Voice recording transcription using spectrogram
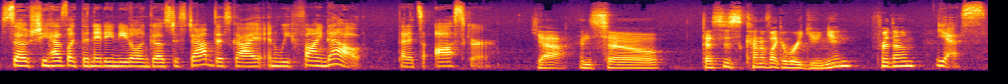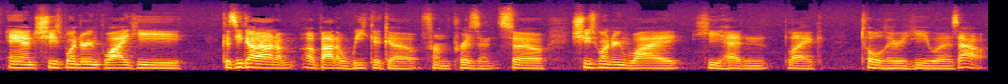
So she has like the knitting needle and goes to stab this guy, and we find out that it's Oscar. Yeah, and so this is kind of like a reunion for them. Yes. and she's wondering why he because he got out of, about a week ago from prison so she's wondering why he hadn't like told her he was out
